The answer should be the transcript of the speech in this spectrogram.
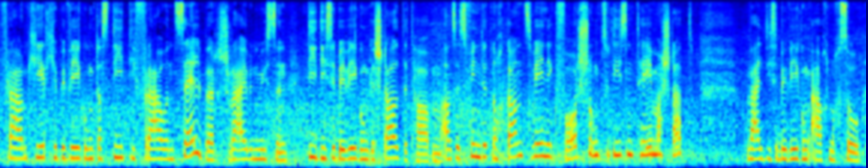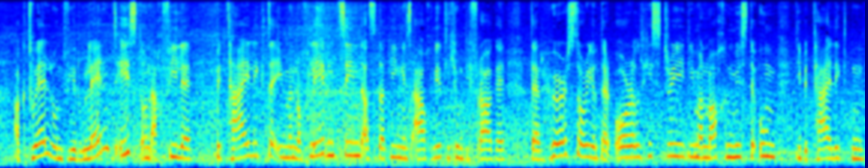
Frauenkirchebewegung, dass die die Frauen selber schreiben müssen, die diese Bewegung gestaltet haben. Also es findet noch ganz wenig Forschung zu diesem Thema statt weil diese Bewegung auch noch so aktuell und virulent ist und auch viele Beteiligte immer noch lebend sind. Also da ging es auch wirklich um die Frage der Her Story und der Oral History, die man machen müsste, um die Beteiligten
